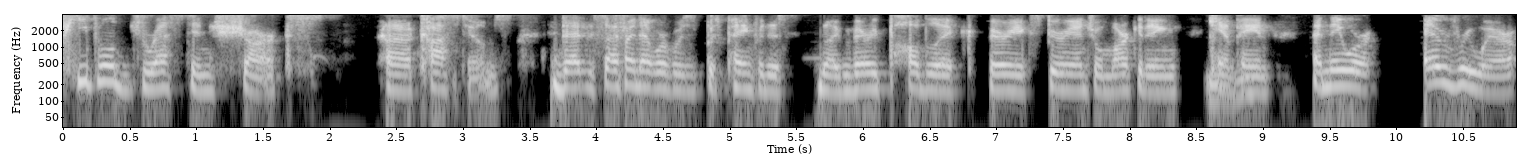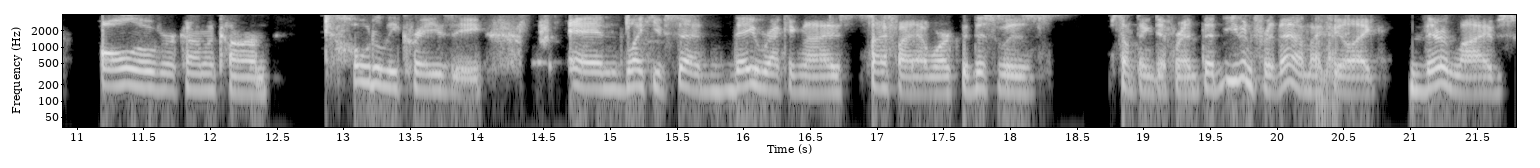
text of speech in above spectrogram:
people dressed in sharks uh, costumes that the Sci-Fi Network was was paying for this like very public, very experiential marketing mm-hmm. campaign, and they were everywhere, all over Comic Con, totally crazy. And like you've said, they recognized Sci-Fi Network that this was something different. That even for them, I feel like their lives,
